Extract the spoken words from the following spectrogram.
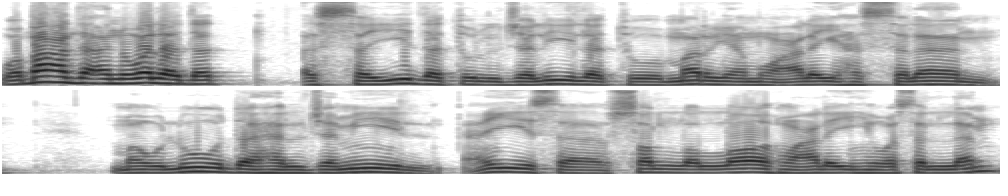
وبعد أن ولدت السيدة الجليلة مريم عليها السلام مولودها الجميل عيسى صلى الله عليه وسلم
